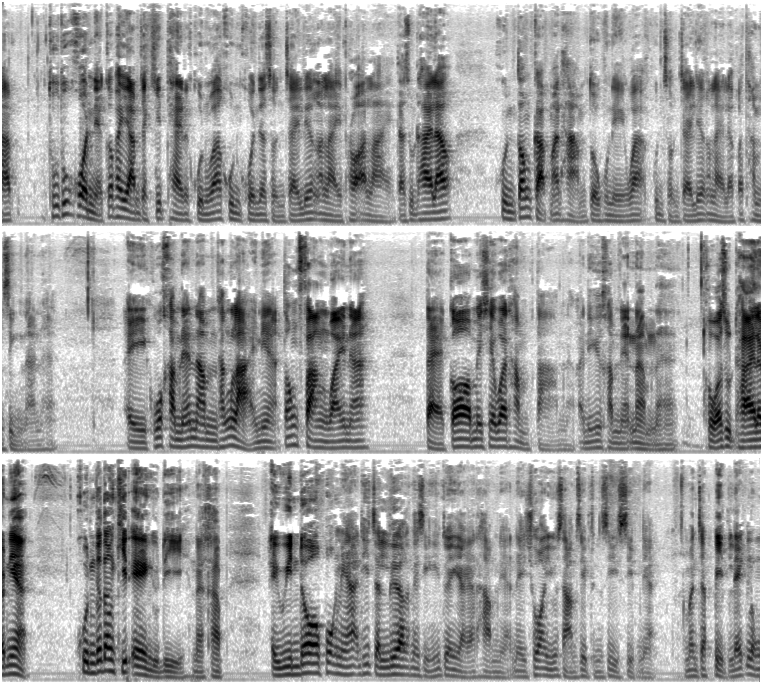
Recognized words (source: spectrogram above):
ครับ ทุกๆ คนเนี่ยก็พยายามจะคิดแทนคุณว่าคุณควรจะสนใจเรื่องอะไร เพราะอะไร แต่สุดท้ายแล้วคุณต้องกลับมาถามตัวคุณเองว่าคุณสนใจเรื่องอะไรแล้วก็ทำสิ่งนั้นฮะ ไอ้พวกคำแนะนำทั้งหลายเนี่ยต้องฟังไว้นะ แต่ก็ไม่ใช่ว่าทำตามนะ อันนี้คือคำแนะนำนะฮะเพราะว่าสุดท้ายแล้วเนี่ยคุณก็ต้องคิดเองอยู่ดีนะครับไอ้ window พวกนี้ที่จะเลือกในสิ่งที่ตัวเองอยากจะทำเนี่ยในช่วงอายุ 30-40เนี่ยมันจะปิดเล็กลง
